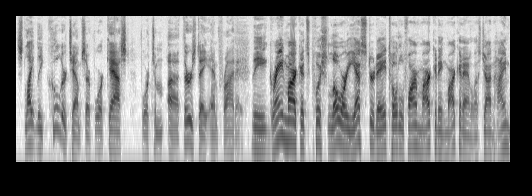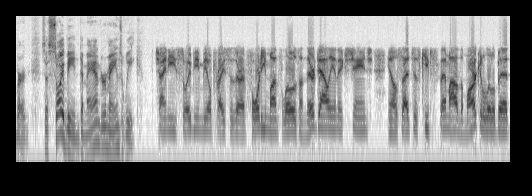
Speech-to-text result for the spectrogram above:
Slightly cooler temps are forecast for uh, Thursday and Friday. The grain markets pushed lower yesterday. Total Farm Marketing market analyst John Heinberg says soybean demand remains weak. Chinese soybean meal prices are at 40 month lows on their Dalian exchange. You know, so that just keeps them out of the market a little bit.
